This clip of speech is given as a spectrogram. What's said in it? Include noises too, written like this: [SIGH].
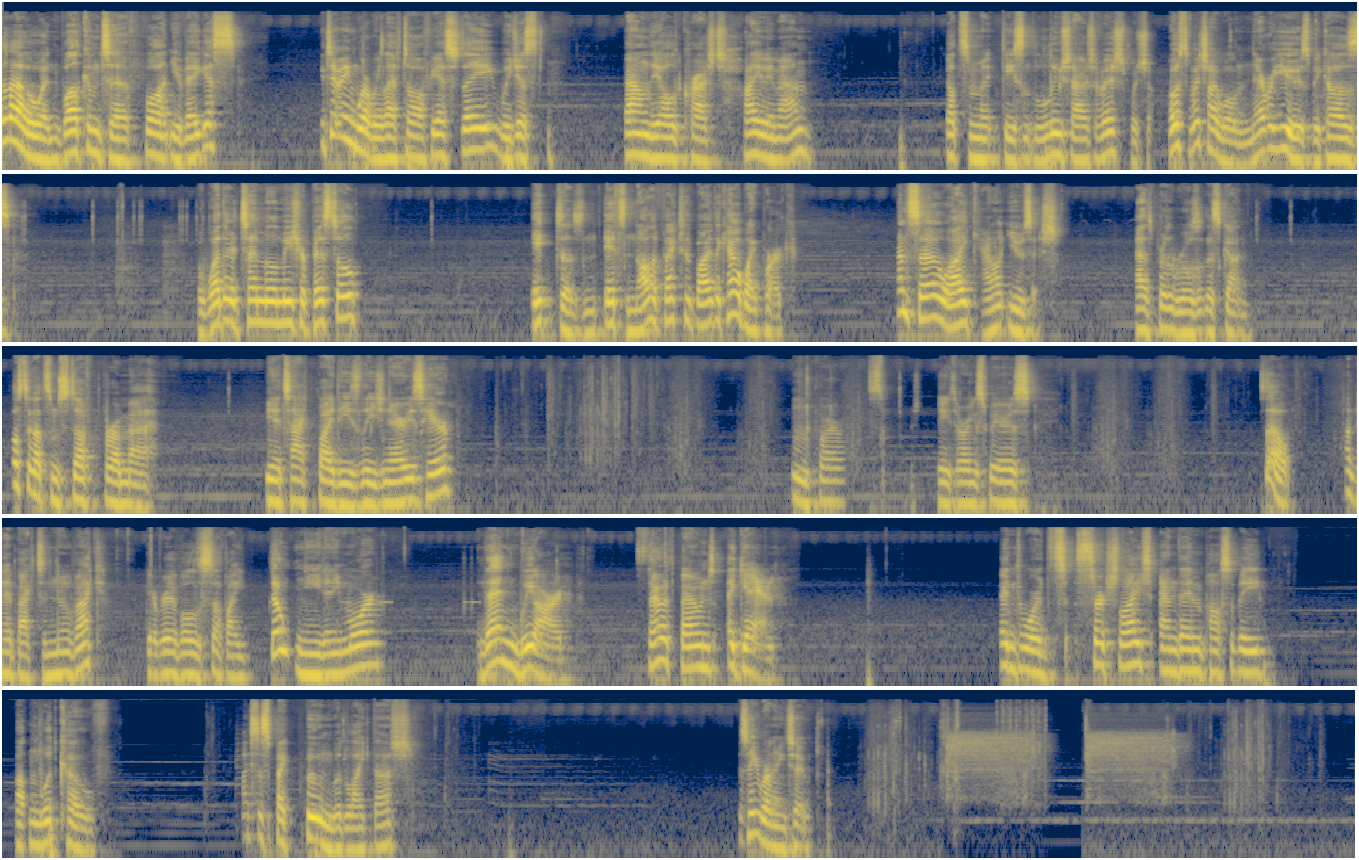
Hello and welcome to Fallout New Vegas. Continuing where we left off yesterday, we just found the old crashed highwayman. Got some decent loot out of it, which most of which I will never use because the weathered 10mm pistol it doesn't it's not affected by the cowboy perk. And so I cannot use it. As per the rules of this gun. Also got some stuff from uh, being attacked by these legionaries here. Hmm, throwing spears. So, gonna head back to Novak, get rid of all the stuff I don't need anymore, and then we are southbound again. Heading towards Searchlight and then possibly Cottonwood Cove. I suspect Boone would like that. Is he running to?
